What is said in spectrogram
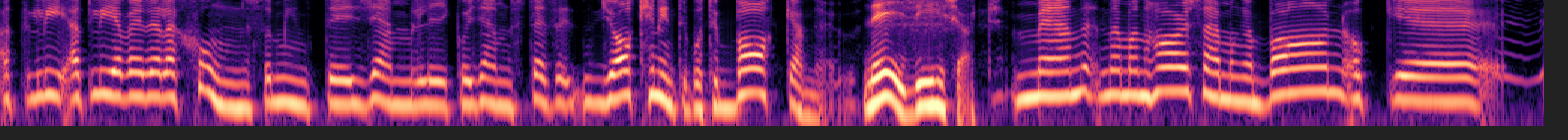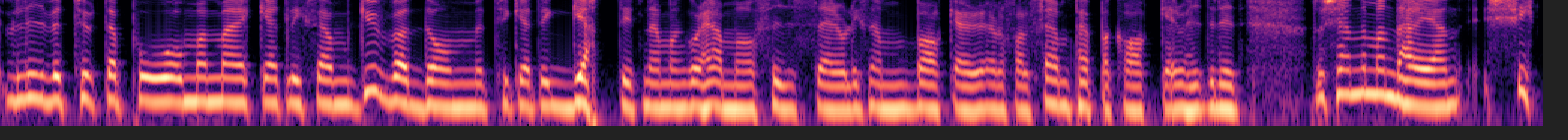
att, le, att leva i en relation som inte är jämlik och jämställd. Jag kan inte gå tillbaka nu. Nej det är kört. Men när man har så här många barn och eh, livet tutar på och man märker att liksom gud vad de tycker att det är göttigt när man går hemma och fiser och liksom bakar i alla fall fem pepparkakor och hit och dit. Då känner man det här igen, shit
